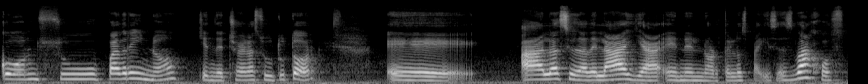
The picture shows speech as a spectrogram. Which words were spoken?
con su padrino, quien de hecho era su tutor. Eh, a la ciudad de La Haya en el norte de los Países Bajos.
